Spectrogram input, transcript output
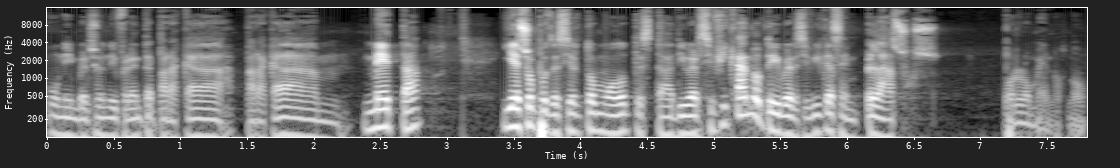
una inversión diferente para cada, para cada mm, meta. Y eso, pues de cierto modo, te está diversificando, te diversificas en plazos, por lo menos, ¿no?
